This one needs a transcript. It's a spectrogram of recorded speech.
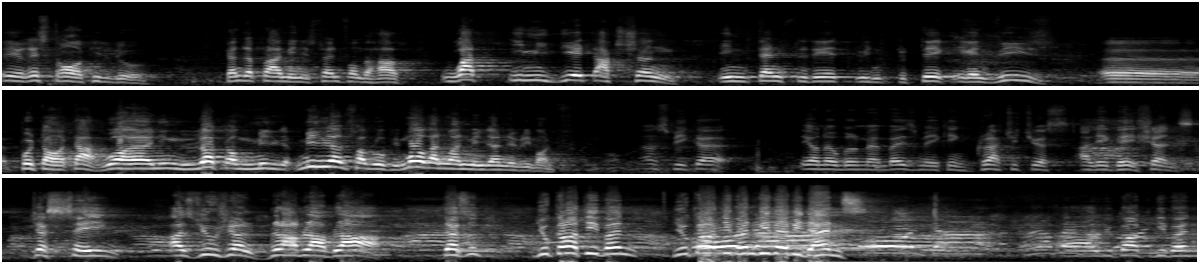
hey, reste tranquille, do. Can the Prime Minister inform the House what immediate action intends to, to, take against these uh, potentats who are earning lot of million, millions of rupees, more than one million every month? Madam Speaker, the honourable member is making gratuitous allegations, just saying, as usual, blah blah blah. Doesn't you can't even you can't even give evidence. Uh, you can't even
